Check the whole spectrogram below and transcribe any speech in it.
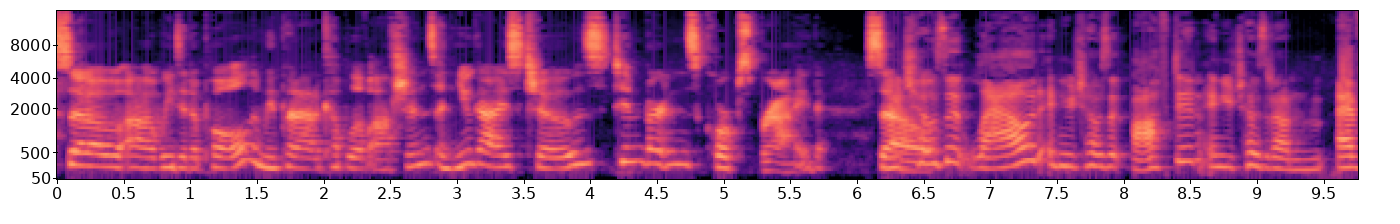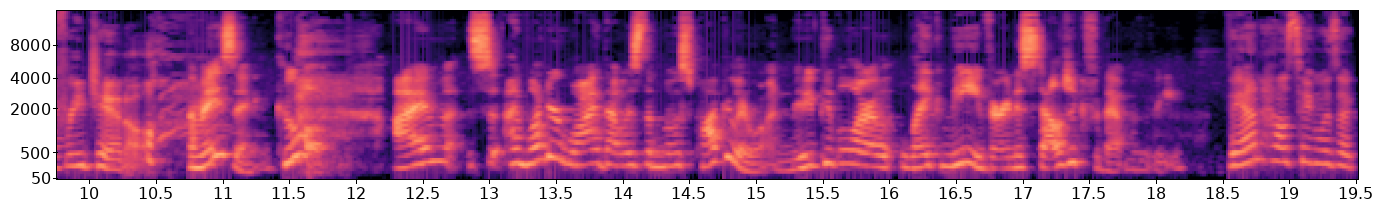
so uh, we did a poll and we put out a couple of options, and you guys chose Tim Burton's Corpse Bride. So You chose it loud and you chose it often and you chose it on every channel. amazing, cool. I'm. I wonder why that was the most popular one. Maybe people are like me, very nostalgic for that movie. Van Helsing was a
